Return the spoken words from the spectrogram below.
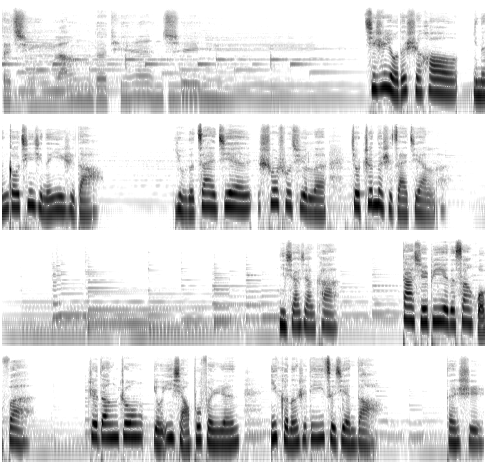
在晴朗的天气。其实有的时候，你能够清醒的意识到，有的再见说出去了，就真的是再见了。你想想看，大学毕业的散伙饭，这当中有一小部分人，你可能是第一次见到，但是，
